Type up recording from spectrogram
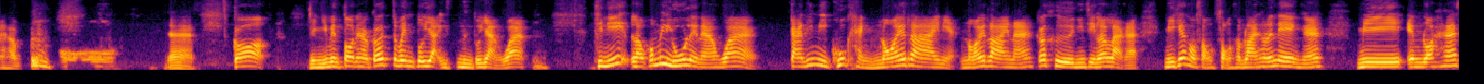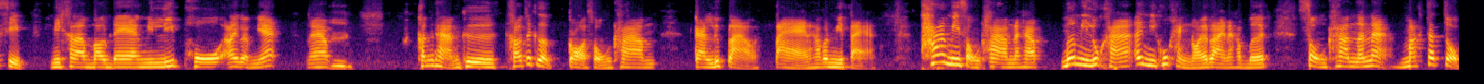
นะครับโอ้อ่าก็อย่างนี้เป็นต้นนะครับ ก็จะเป็นตัวอย่างอีกหนึ่งตัวอย่างว่า ทีนี้เราก็ไม่รู้เลยนะว่า การที่มีคู่แข่งน้อยรายเนี่ย น้อยรายนะ ก็คือจริงๆแล้วหลักๆอะมีแค่สองสองสองสามรายเท่านั้นเองนะมี M150 มีคาราบาวแดงมีลิโพอะไรแบบเนี้ยนะครับอืม คำถามคือเขาจะเกิดก่อสงครามกันหรือเปล่าแต่นะครับมันมีแต่ ถ้ามีสงครามนะครับ เมื่อมีลูกค้าเอ้ยมีคู่แข่งน้อยรายนะครับเบิร์ตสงครามนั้นน่ะ มักจะจบ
